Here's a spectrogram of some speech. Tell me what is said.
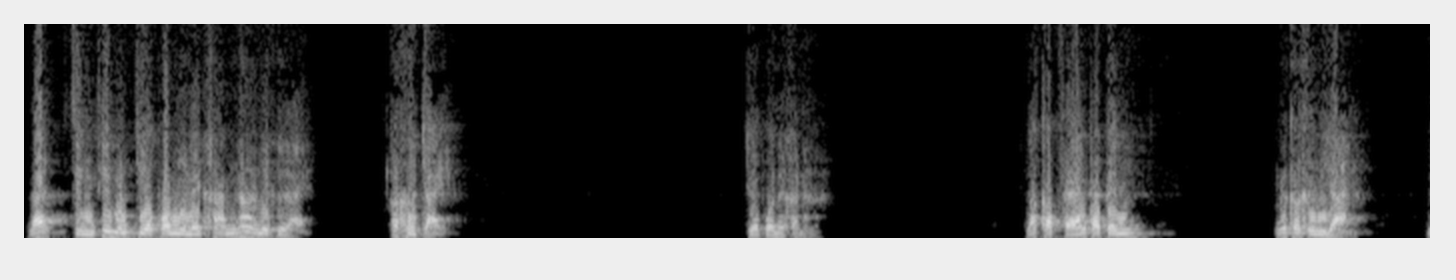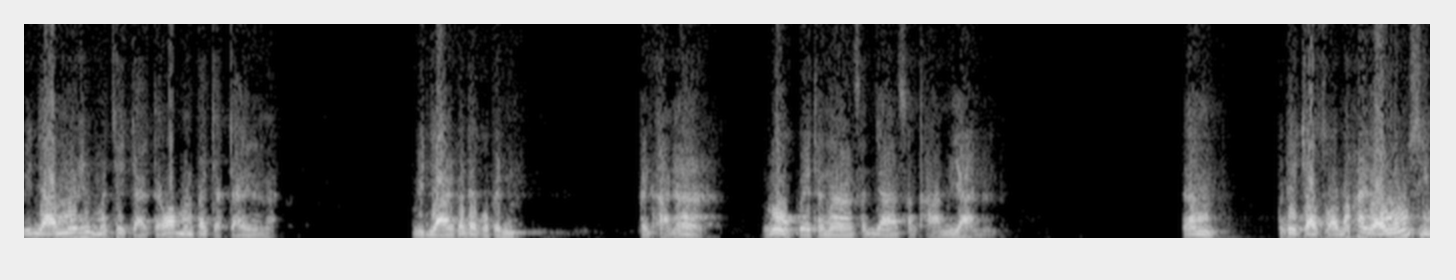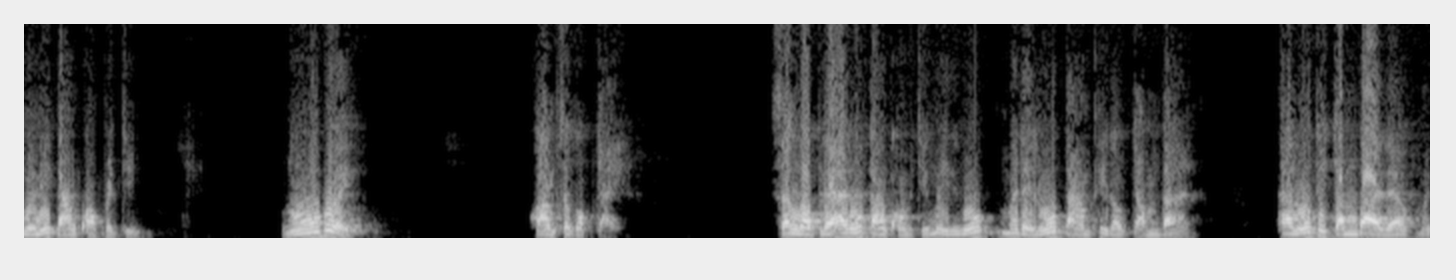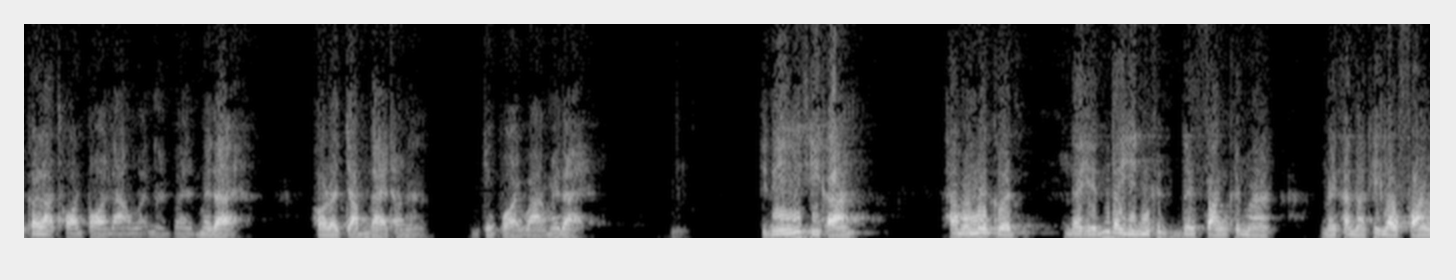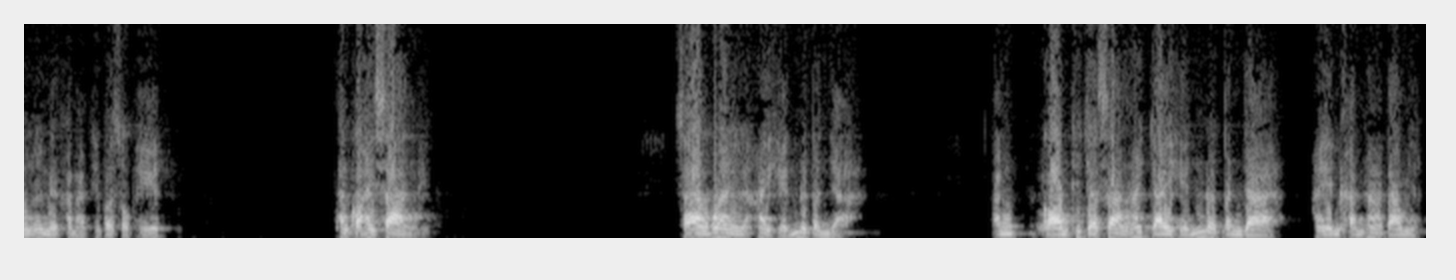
และสิ่งที่มันเจือปนอยู่ในขันห้านี่คืออะไร ก็คือใจ เจือปนในขันห้าแล้วก็แฝงไปเป็นนั่นก็คือวิญญาณ วิญญาณไม่ใช่ไม่ใช่ใจ แต่ว่ามันไปจากใจนั่นแหละวิญญาณก็เรียกว่าเป็นเป็นขันห้ารูปเวทนาสัญญาสังขารวิญญาณนั้นพระเจ้าสอนว่าให้เรารู้สิ่งเหล่านี้ตามความเป็นจริง รู้ด้วย ความสงบใจ สงบแล้วให้รู้ตามความจริงไม่รู้ ไม่ได้รู้ตามที่เราจำได้ ถ้ารู้ที่จำได้แล้ว มันก็ละถอนปล่อยวางไว้นั่นไปไม่ได้เพราะเราจำได้เท่านั้นจึงปล่อยวางไม่ได้ ทีนี้วิธีการ ถ้ามันไม่เกิดได้เห็นได้ยินขึ้นได้ฟังขึ้นมา ในขณะที่เราฟังหรือในขณะที่ประสบเหตุ ท่านก็ให้สร้าง สร้างเพื่อให้ให้เห็นด้วยปัญญา อันก่อนที่จะสร้างให้ใจเห็นด้วยปัญญา ให้เห็นขันห้าตามเนี่ย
